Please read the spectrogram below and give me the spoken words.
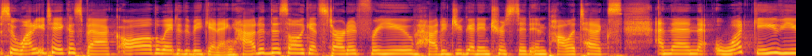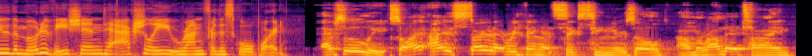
So, why don't you take us back all the way to the beginning? How did this all get started for you? How did you get interested in politics? And then, what gave you the motivation to actually run for the school board? Absolutely. So, I, I started everything at 16 years old. Um, around that time,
